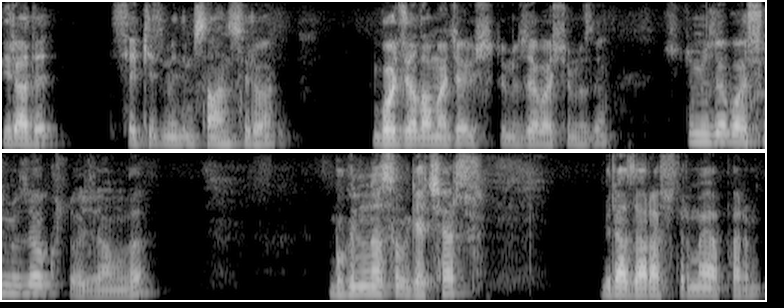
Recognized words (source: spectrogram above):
Bir adet 8 milim Sansiro. Bocalamaca üstümüze başımıza. Üstümüze başımıza kusacanlı. Bugün nasıl geçer? Biraz araştırma yaparım.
